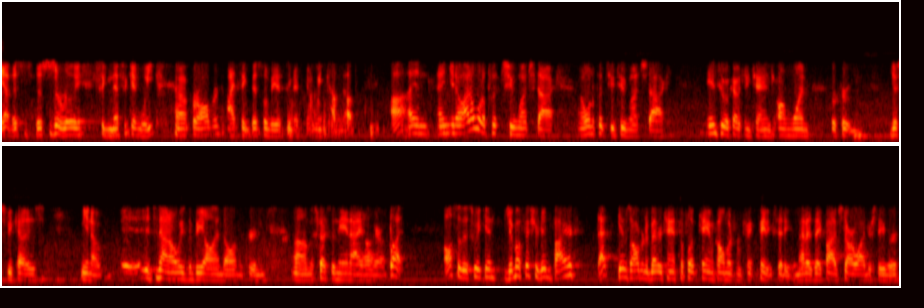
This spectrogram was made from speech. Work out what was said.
Yeah, this is this is a really significant week uh, for Auburn. I think this will be a significant week coming up. Uh, and and you know, I don't want to put too much stock. I don't want to put too too much stock into a coaching change on one recruitment. just because you know it's not always the be all end all in recruiting, um, especially in the NIL era. But also this weekend, Jimbo Fisher getting fired. That gives Auburn a better chance to flip Cam Coleman from Phenix City, and that is a five-star wide receiver.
